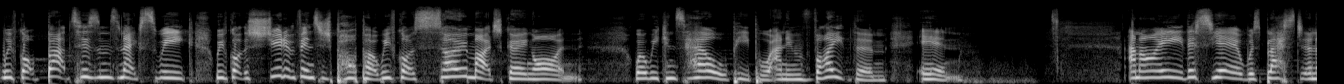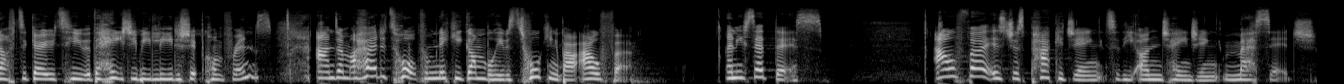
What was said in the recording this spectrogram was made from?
We've got baptisms next week. We've got the student vintage pop up. We've got so much going on where we can tell people and invite them in. And I, this year, was blessed enough to go to the HTB Leadership Conference. And um, I heard a talk from Nicky Gumbel. He was talking about Alpha. And he said this Alpha is just packaging to the unchanging message.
